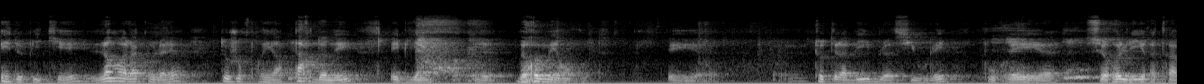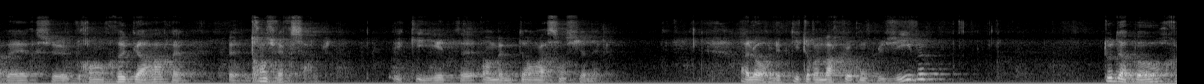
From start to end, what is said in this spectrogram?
et de pitié, lent à la colère, toujours prêt à pardonner, eh bien, euh, me remet en route. Et euh, toute la Bible, si vous voulez, pourrait euh, se relire à travers ce grand regard euh, transversal et qui est euh, en même temps ascensionnel. Alors, les petites remarques conclusives. Tout d'abord,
